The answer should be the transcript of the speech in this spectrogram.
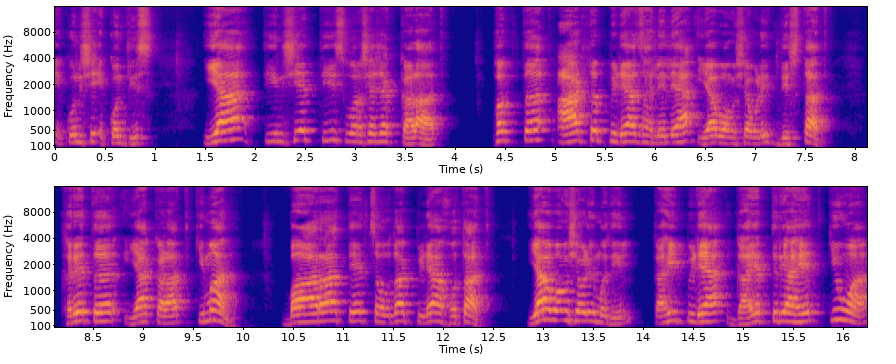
एकोणीसशे एकोणतीस. या तीनशे तीस वर्षाच्या काळात फक्त आठ पिढ्या झालेल्या या वंशावळीत दिसतात. खरे तर या काळात किमान बारा ते चौदा पिढ्या होतात. या वंशावळीमधील काही पिढ्या गायब तरी आहेत किंवा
